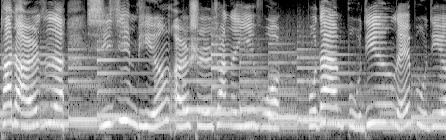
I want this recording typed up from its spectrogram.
他的儿子习近平儿时穿的衣服，不但补丁雷补丁，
